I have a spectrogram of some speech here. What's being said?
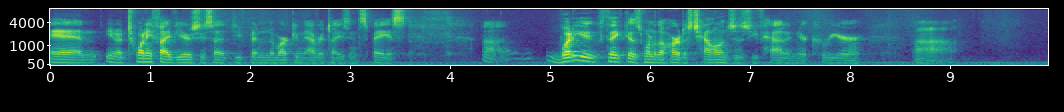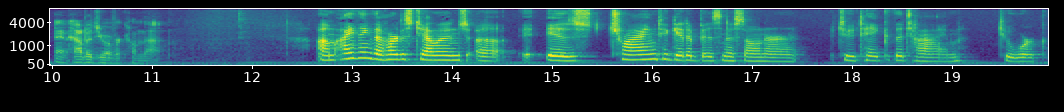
and you know, 25 years. You said you've been in the marketing and advertising space. Uh, what do you think is one of the hardest challenges you've had in your career, uh, and how did you overcome that? Um, I think the hardest challenge uh, is trying to get a business owner to take the time to work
